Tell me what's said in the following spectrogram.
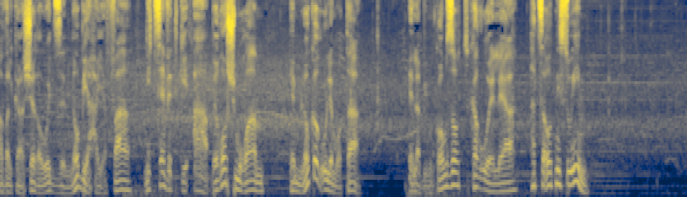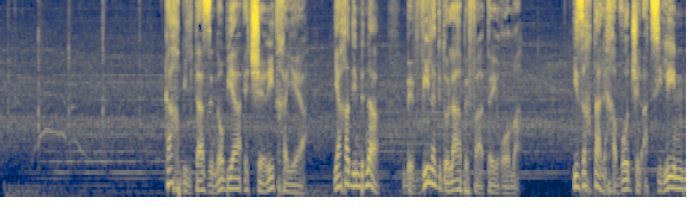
אבל כאשר ראו את זנוביה היפה, ניצבת גאה בראש מורם, הם לא קראו למותה, אלא במקום זאת קראו אליה הצעות נישואים. כך בילתה זנוביה את שארית חייה, יחד עם בנה, בווילה גדולה בפאתי רומא. היא זכתה לכבוד של אצילים,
